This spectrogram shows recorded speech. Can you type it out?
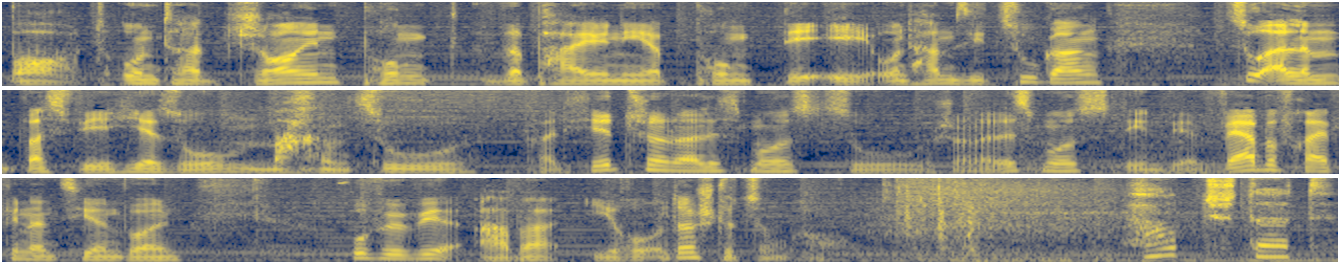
Bord unter join.thepioneer.de und haben Sie Zugang zu allem, was wir hier so machen, zu Qualitätsjournalismus, zu Journalismus, den wir werbefrei finanzieren wollen, wofür wir aber Ihre Unterstützung brauchen. Hauptstadt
